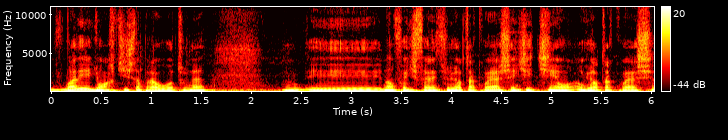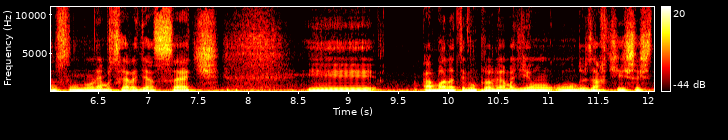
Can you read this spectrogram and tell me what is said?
varia de um artista para outro, né? E não foi diferente do J Quest, a gente tinha o J Quest, não, lembro se era dia 7, e a banda teve um problema de um, um dos artistas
